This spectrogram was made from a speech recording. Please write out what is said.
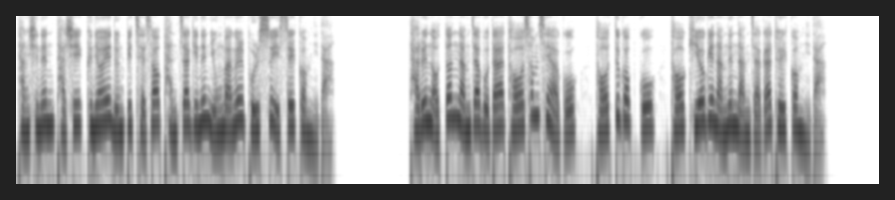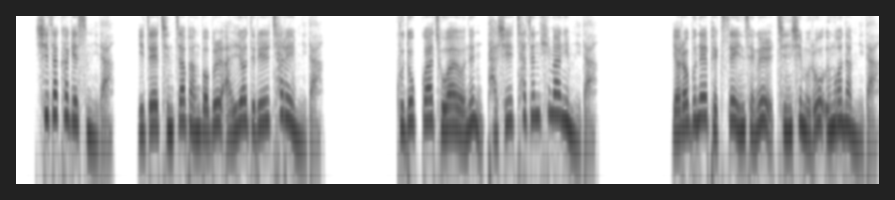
당신은 다시 그녀의 눈빛에서 반짝이는 욕망을 볼 수 있을 겁니다. 다른 어떤 남자보다 더 섬세하고 더 뜨겁고 더 기억에 남는 남자가 될 겁니다. 시작하겠습니다. 이제 진짜 방법을 알려드릴 차례입니다. 구독과 좋아요는 다시 찾은 희망입니다. 여러분의 100세 인생을 진심으로 응원합니다.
